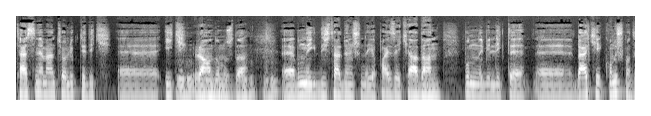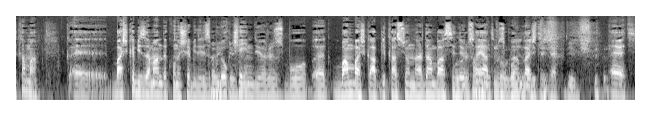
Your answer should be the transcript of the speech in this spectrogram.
Tersine mentörlük dedik e, ilk hı hı. roundumuzda. Hı hı. E, bununla ilgili dijital dönüşümde yapay zekadan bununla birlikte e, belki konuşmadık ama e, başka bir zaman da konuşabiliriz. Tabii Blockchain ki. diyoruz. Bu e, bambaşka aplikasyonlardan bahsediyoruz. Hayatımızı kolaylaştıracak. Diye evet.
